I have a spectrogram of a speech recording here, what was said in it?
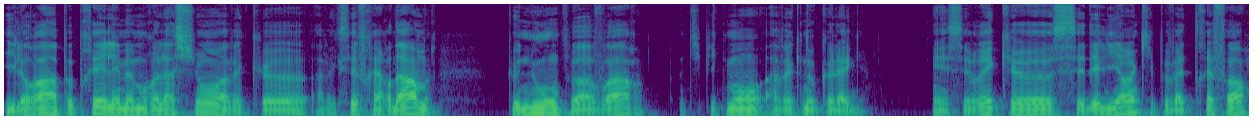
il aura à peu près les mêmes relations avec, euh, avec ses frères d'armes que nous, on peut avoir typiquement avec nos collègues. Et c'est vrai que c'est des liens qui peuvent être très forts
